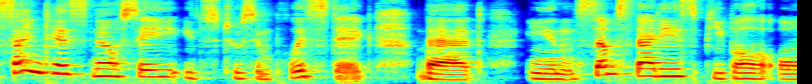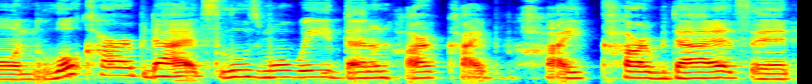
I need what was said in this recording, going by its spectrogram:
Scientists now say it's too simplistic that in some studies, people on low carb diets lose more weight than on high carb, high carb diets. And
